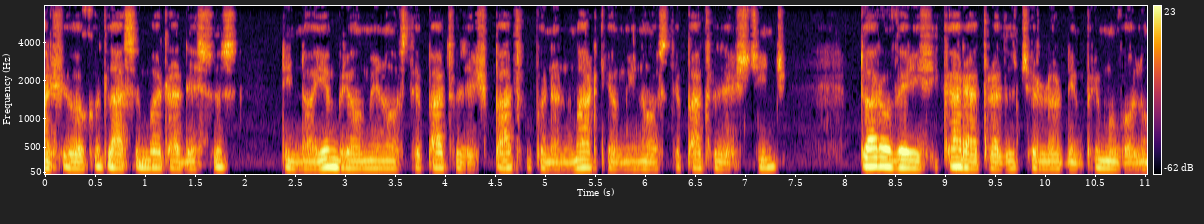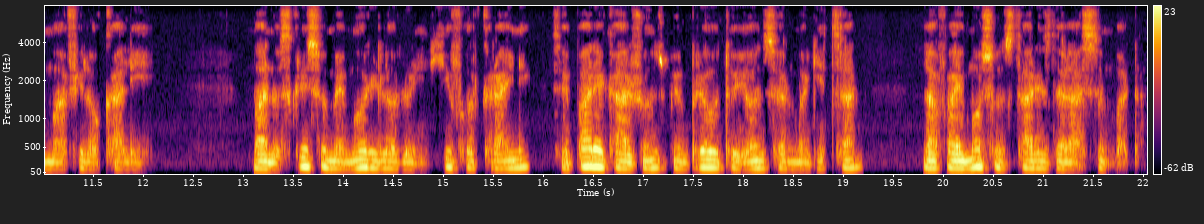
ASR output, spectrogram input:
ar fi făcut la sâmbăta de sus, din noiembrie 1944 până în martie 1945, doar o verificare a traducerilor din primul volum a Filocaliei. Manuscrisul memoriilor lui Nichifor Crainic se pare că a ajuns prin preotul Ion Sărmăghițan la faimosul stareț de la sâmbătă.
